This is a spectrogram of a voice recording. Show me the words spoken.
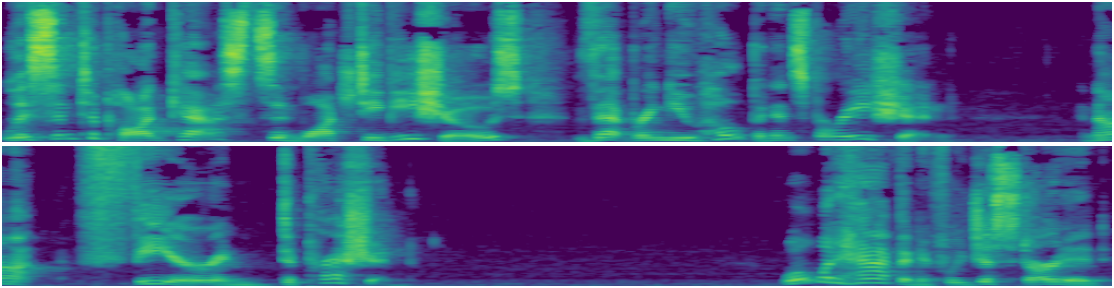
Listen to podcasts and watch TV shows that bring you hope and inspiration, not fear and depression. What would happen if we just started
